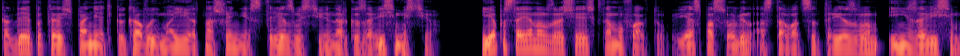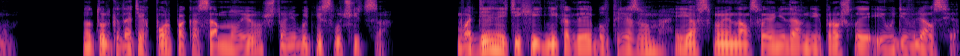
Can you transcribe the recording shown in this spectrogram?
Когда я пытаюсь понять, каковы мои отношения с трезвостью и наркозависимостью, я постоянно возвращаюсь к тому факту, я способен оставаться трезвым и независимым, но только до тех пор, пока со мною что-нибудь не случится. В отдельные тихие дни, когда я был трезвым, я вспоминал свое недавнее прошлое и удивлялся,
